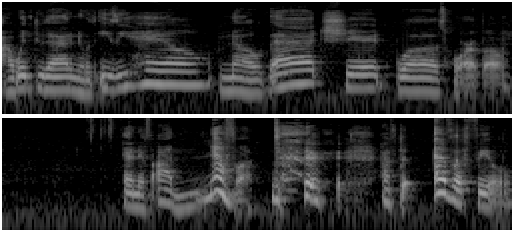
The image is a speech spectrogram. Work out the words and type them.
I went through that and it was easy. Hell no, that shit was horrible. And if I never have to ever feel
